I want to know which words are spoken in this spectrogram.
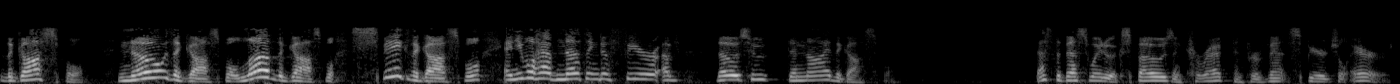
the gospel. Know the gospel. Love the gospel. Speak the gospel, and you will have nothing to fear of those who deny the gospel. That's the best way to expose and correct and prevent spiritual errors.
